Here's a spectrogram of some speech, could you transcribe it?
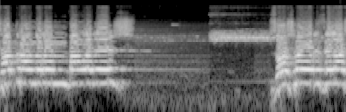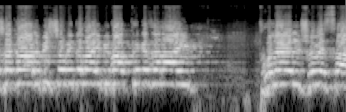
ছাত্র আন্দোলন বাংলাদেশ যশোর জেলা শাখার বিশ্ববিদ্যালয় বিভাগ থেকে জানাই ফুলেল শুভেচ্ছা।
